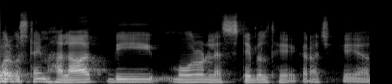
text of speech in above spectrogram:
اور اس ٹائم حالات بھی مور اور لیس اسٹیبل تھے کراچی کے یا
